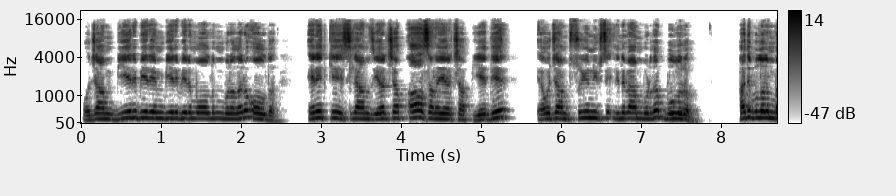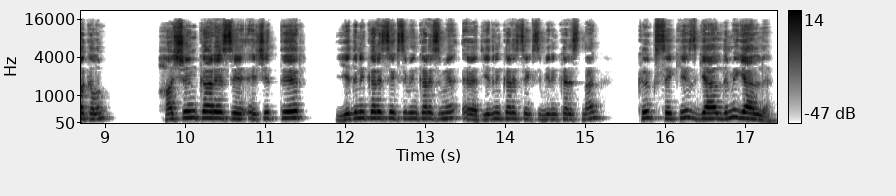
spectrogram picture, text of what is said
Hocam bir birim bir birim oldu mu buraları? Oldu. En etkili silahımız yarıçap. Al sana yarıçap 7. E hocam suyun yüksekliğini ben burada bulurum. Hadi bulalım bakalım. H'ın karesi eşittir. 7'nin karesi eksi 1'in karesi mi? Evet 7'nin karesi eksi 1'in karesinden 48 geldi mi? Geldi.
